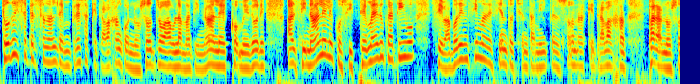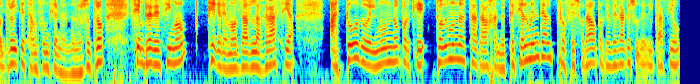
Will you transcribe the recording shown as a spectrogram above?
todo ese personal de empresas que trabajan con nosotros, aulas matinales, comedores, al final el ecosistema educativo se va por encima de 180.000 personas que trabajan para nosotros y que están funcionando. Nosotros siempre decimos que queremos dar las gracias a todo el mundo, porque todo el mundo está trabajando, especialmente al profesorado, porque es verdad que su dedicación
